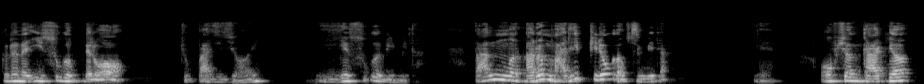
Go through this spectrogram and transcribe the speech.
그러나 이 수급대로 쭉 빠지죠. 이게 수급입니다. 딴 뭐 다른 말이 필요가 없습니다. 예. 옵션 가격,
